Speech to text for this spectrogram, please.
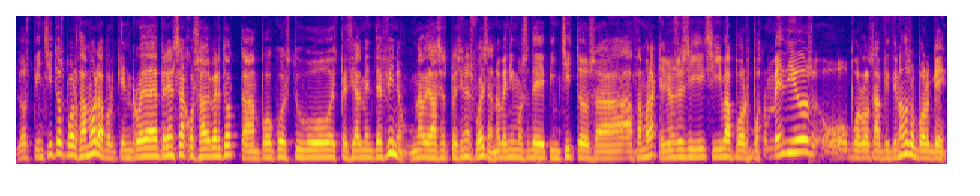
Los pinchitos por Zamora, porque en rueda de prensa José Alberto tampoco estuvo especialmente fino. Una de las expresiones fue esa, no venimos de pinchitos a, Zamora, que yo no sé si, si iba por, por medios o por los aficionados o por qué.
